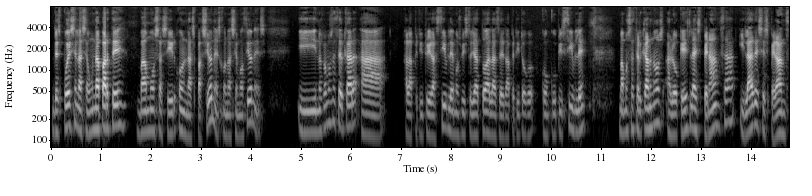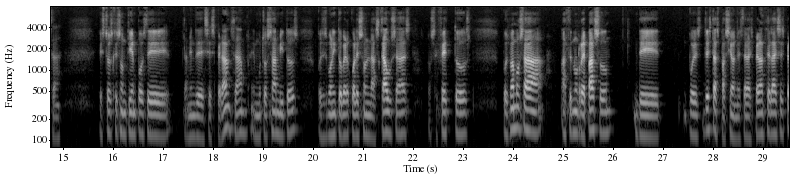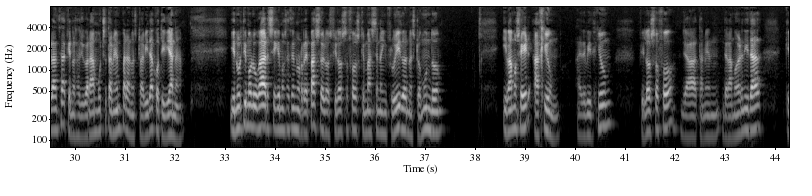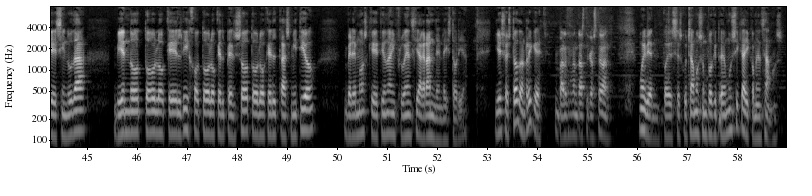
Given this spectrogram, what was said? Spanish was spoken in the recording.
Después, en la segunda parte, vamos a seguir con las pasiones, con las emociones. Y nos vamos a acercar a, al apetito irascible. Hemos visto ya todas las del apetito concupiscible. Vamos a acercarnos a lo que es la esperanza y la desesperanza. Estos que son tiempos de también de desesperanza en muchos ámbitos, pues es bonito ver cuáles son las causas, los efectos. Pues vamos a hacer un repaso de pues de estas pasiones, de la esperanza y la desesperanza, que nos ayudará mucho también para nuestra vida cotidiana. Y en último lugar, seguimos haciendo un repaso de los filósofos que más han influido en nuestro mundo. Y vamos a ir a Hume, a David Hume, filósofo ya también de la modernidad, que sin duda, viendo todo lo que él dijo, todo lo que él pensó, todo lo que él transmitió, veremos que tiene una influencia grande en la historia. Y eso es todo, Enrique. Me parece fantástico, Esteban. Muy bien, pues escuchamos un poquito de música y comenzamos.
